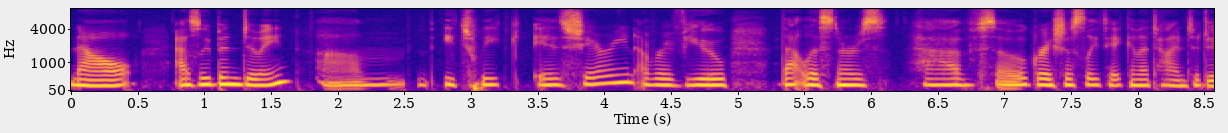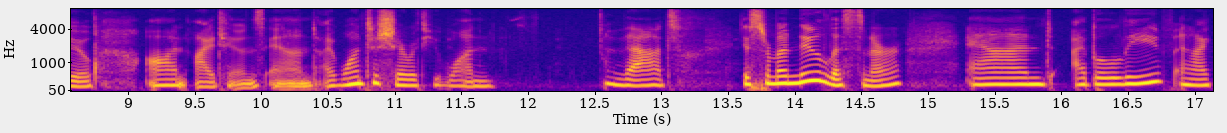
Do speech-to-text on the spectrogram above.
Now, as we've been doing, um, each week is sharing a review that listeners have so graciously taken the time to do on iTunes. And I want to share with you one that is from a new listener. And I believe, and I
